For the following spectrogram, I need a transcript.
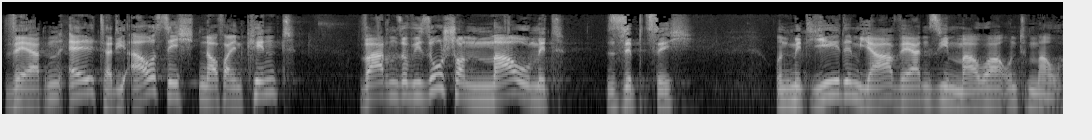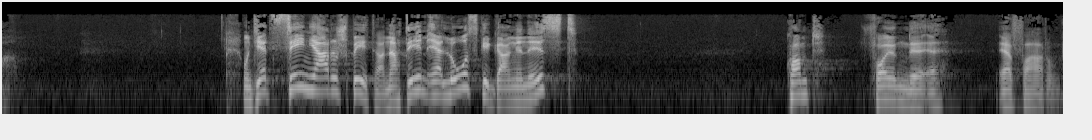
werden älter. Die Aussichten auf ein Kind waren sowieso schon mau mit 70 und mit jedem Jahr werden sie Mauer und Mauer. Und jetzt zehn Jahre später, nachdem er losgegangen ist, kommt folgende Erfahrung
